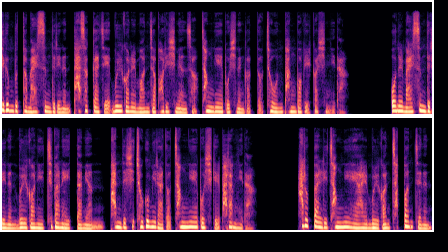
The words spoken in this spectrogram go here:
지금부터 말씀드리는 다섯 가지의 물건을 먼저 버리시면서 정리해 보시는 것도 좋은 방법일 것입니다. 오늘 말씀드리는 물건이 집안에 있다면 반드시 조금이라도 정리해 보시길 바랍니다. 하루빨리 정리해야 할 물건 첫 번째는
